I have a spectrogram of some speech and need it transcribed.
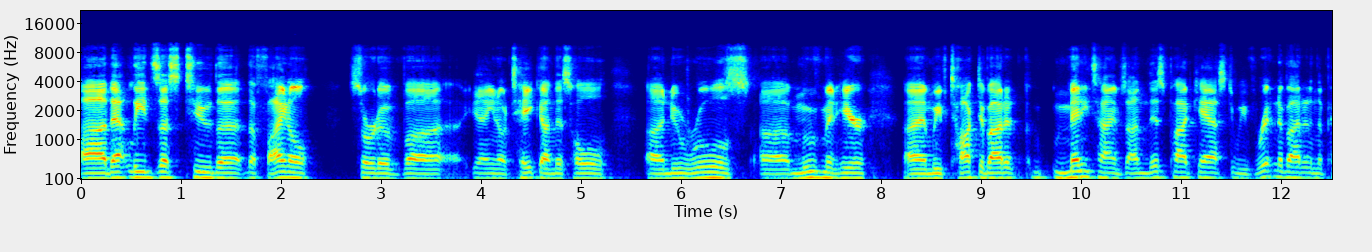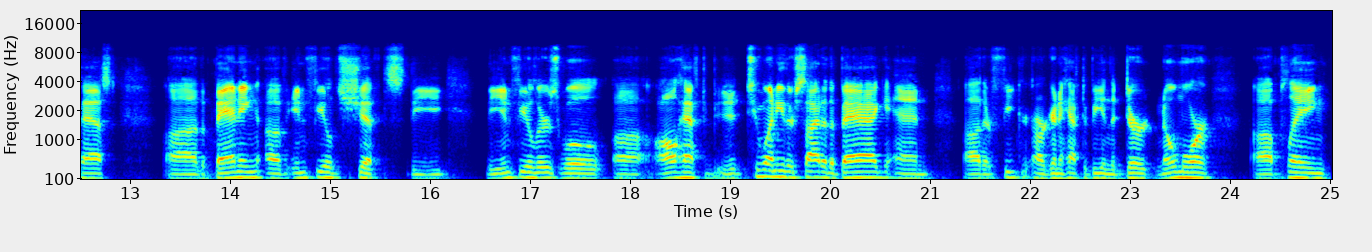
uh, that leads us to the the final sort of uh, you know take on this whole uh, new rules movement here, and we've talked about it many times on this podcast. We've written about it in the past. Uh, the banning of infield shifts. The the infielders will all have to be two on either side of the bag, and their feet are going to have to be in the dirt. No more playing,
